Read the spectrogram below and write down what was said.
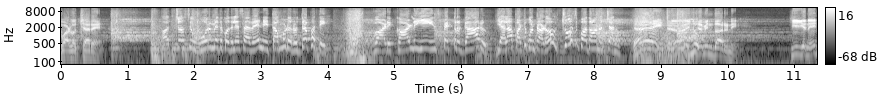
రాని వాళ్ళు వచ్చారే. అచ్చోసి ఊరు మీద వదిలేసావే నీ తమ్ముడు రుద్రపతి. వాడి కాళ్ళు ఈ ఇన్స్పెక్టర్ గారు ఎలా పట్టుకుంటాడో చూసి పోదామని వచ్చాను. జమీందారుని. ఈయనేం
